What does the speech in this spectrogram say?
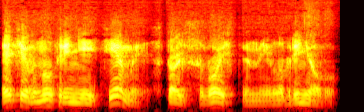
Эти внутренние темы, столь свойственные Лавреневу,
